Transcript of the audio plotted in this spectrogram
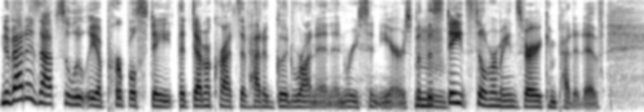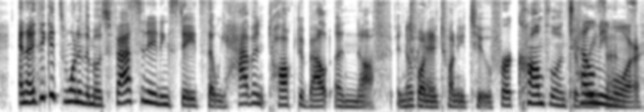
Nevada is absolutely a purple state that Democrats have had a good run in in recent years, but the state still remains very competitive. And I think it's one of the most fascinating states that we haven't talked about enough in Okay. 2022 for a confluence of Tell me more.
